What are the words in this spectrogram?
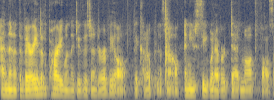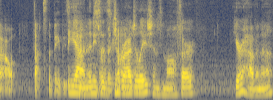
And then at the very end of the party, when they do the gender reveal, they cut open his mouth, and you see whatever dead moth falls out. That's the baby's yeah, and then he says, vagina. "Congratulations, Mother, you're having a."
